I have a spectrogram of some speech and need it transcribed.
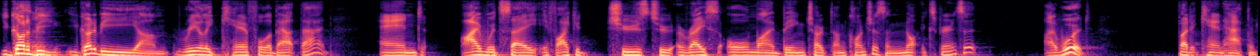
you got to be you got to be um, really careful about that. And I would say if I could choose to erase all my being choked unconscious and not experience it, I would. But it can happen.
